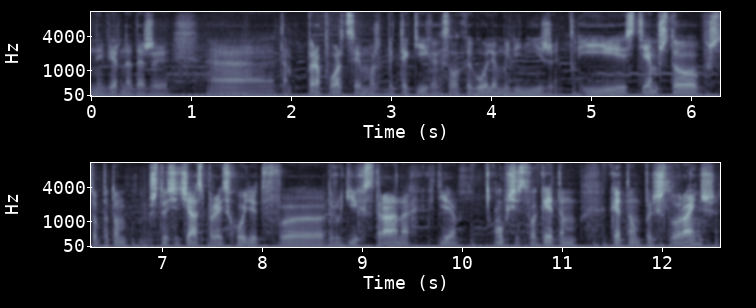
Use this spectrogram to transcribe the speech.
Наверное, даже э, там пропорции, может быть, такие, как с алкоголем или ниже. И с тем, что, что потом, что сейчас происходит в других странах, где общество к этому, к этому пришло раньше,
